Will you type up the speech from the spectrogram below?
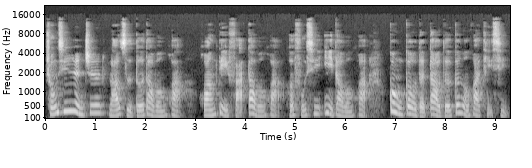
重新认知老子得道文化、黄帝法道文化和伏羲易道文化共构的道德根文化体系，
